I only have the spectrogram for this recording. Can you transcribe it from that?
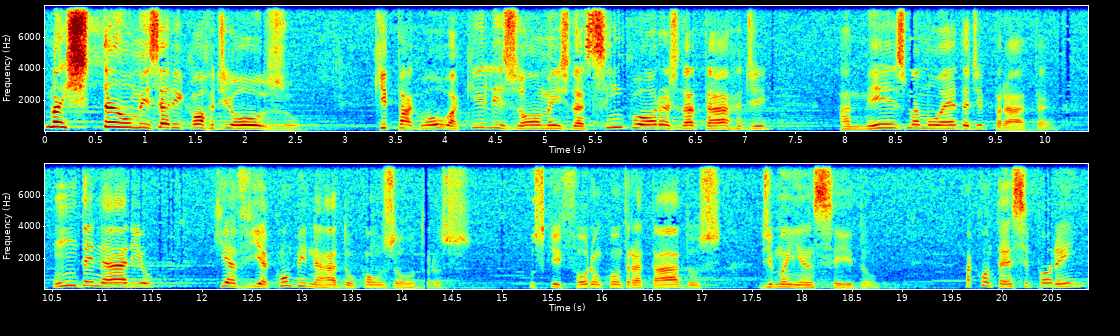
mas tão misericordioso, que pagou aqueles homens das cinco horas da tarde a mesma moeda de prata, um denário que havia combinado com os outros, os que foram contratados de manhã cedo. Acontece, porém,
